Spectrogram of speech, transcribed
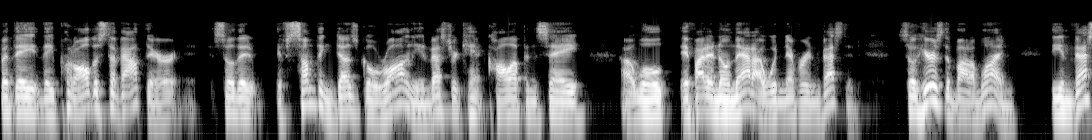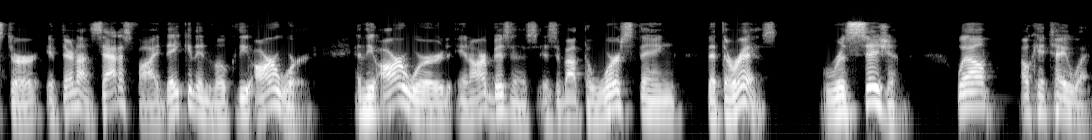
But they they put all the stuff out there so that if something does go wrong, the investor can't call up and say, uh, "Well, if I'd have known that, I would never invested." So here's the bottom line: the investor, if they're not satisfied, they can invoke the R word, and the R word in our business is about the worst thing that there is: rescission. Well, okay, tell you what,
